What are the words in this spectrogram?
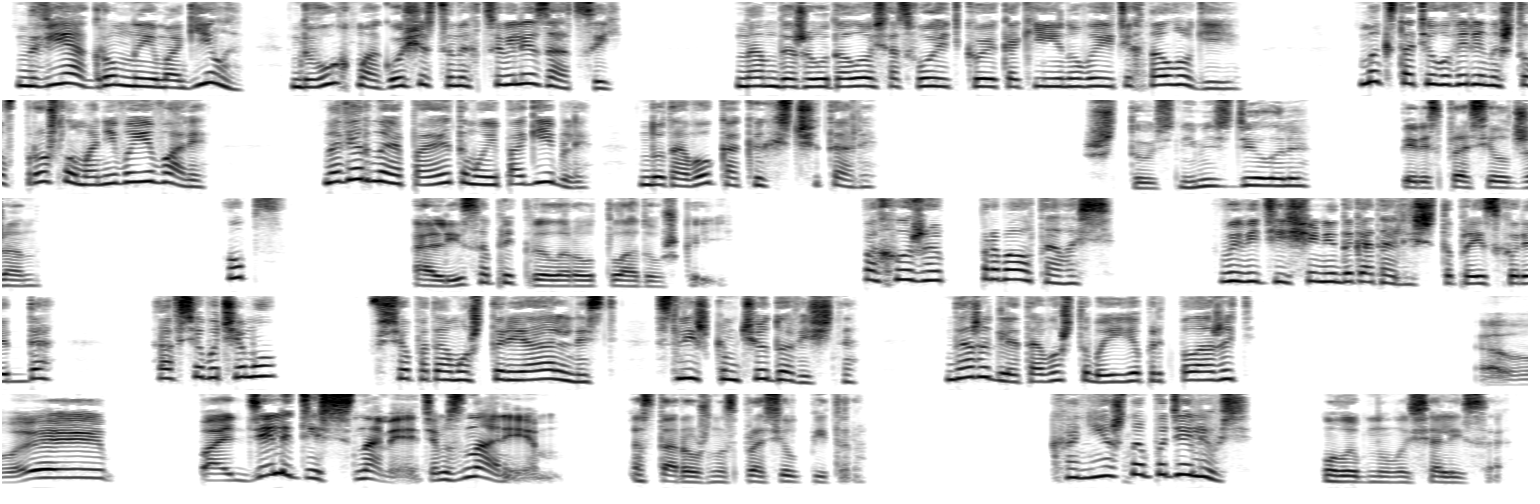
Две огромные могилы двух могущественных цивилизаций. Нам даже удалось освоить кое-какие новые технологии. Мы, кстати, уверены, что в прошлом они воевали. Наверное, поэтому и погибли, до того, как их считали. «Что с ними сделали?» — переспросил Джан. «Упс». Алиса прикрыла рот ладошкой. «Похоже, проболталась. Вы ведь еще не догадались, что происходит, да? А все почему? Все потому, что реальность слишком чудовищна, даже для того, чтобы ее предположить». «Вы поделитесь с нами этим знанием?» — осторожно спросил Питер. «Конечно, поделюсь», — улыбнулась Алиса.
